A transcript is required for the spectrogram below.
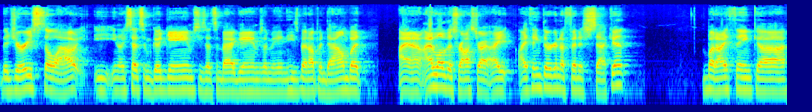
the jury's still out. He, you know, he's had some good games. He's had some bad games. I mean, he's been up and down, but I I love this roster. I I think they're gonna finish second, but I think uh,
